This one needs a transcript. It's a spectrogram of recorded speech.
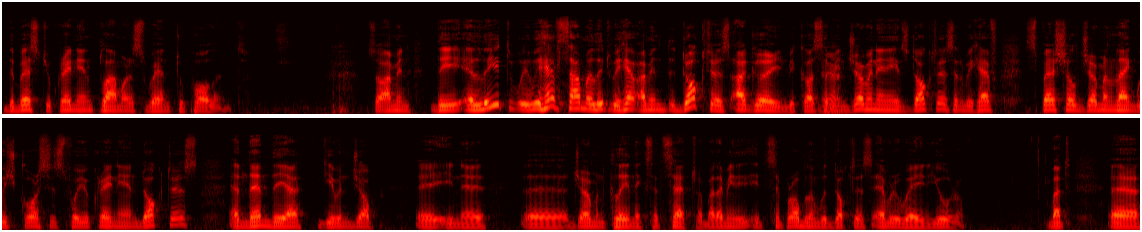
the best Ukrainian plumbers went to Poland. So I mean, the elite. We, we have some elite. We have. I mean, the doctors are going because I mean, Germany needs doctors, and we have special German language courses for Ukrainian doctors, and then they are given job uh, in uh, uh, German clinics, etc. But I mean, it's a problem with doctors everywhere in Europe. But uh,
